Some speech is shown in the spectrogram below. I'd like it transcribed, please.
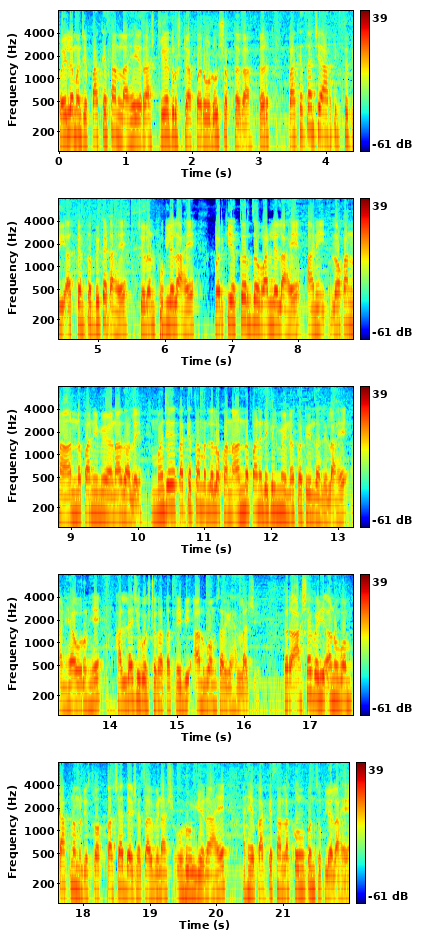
पहिलं म्हणजे पाकिस्तानला हे राष्ट्रीय दृष्ट्या परवडू शकतं का? तर पाकिस्तानची आर्थिक स्थिती अत्यंत बिकट आहे चलन फुगलेलं आहे. परकीय कर्ज वाढलेलं आहे आणि लोकांना अन्नपाणी मिळणं झालंय. म्हणजे पाकिस्तानमधल्या लोकांना अन्नपाणी देखील मिळणं कठीण झालेलं आहे आणि ह्यावरून हे हल्ल्याची गोष्ट करतात ते बी अणुबॉम्ब सारख्या हल्ल्याची तर अशा वेळी अणुबॉम्ब टाकणं म्हणजे स्वतःच्या देशाचा विनाश ओढून घेणं आहे आणि हे पाकिस्तानला कळून पण चुकलेलं आहे.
